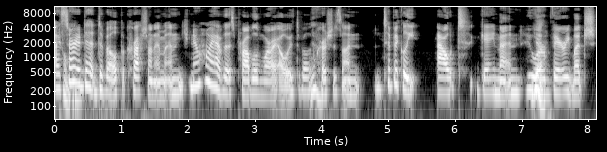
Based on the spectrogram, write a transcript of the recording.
I started to develop a crush on him, and you know how I have this problem where I always develop Yeah. crushes on typically out gay men who Yeah. are very much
